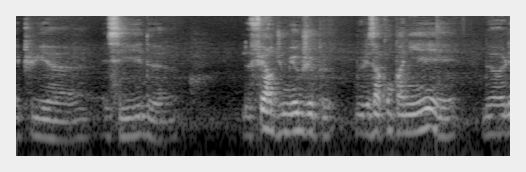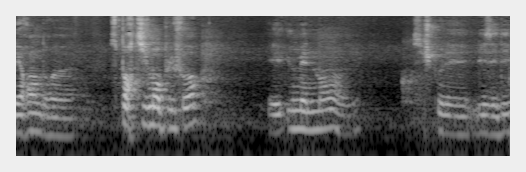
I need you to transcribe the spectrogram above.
Et puis euh, essayer de, de, faire du mieux que je peux, de les accompagner et de les rendre euh, sportivement plus forts et humainement, euh, si je peux les, les aider,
